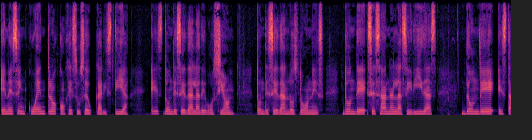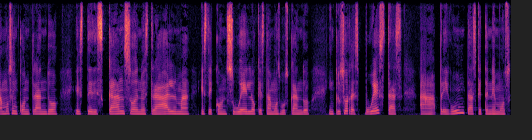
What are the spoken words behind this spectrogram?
en ese encuentro con Jesús Eucaristía es donde se da la devoción, donde se dan los dones, donde se sanan las heridas, donde estamos encontrando este descanso en nuestra alma, este consuelo que estamos buscando, incluso respuestas a preguntas que tenemos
